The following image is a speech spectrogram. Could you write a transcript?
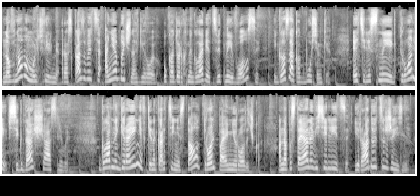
Но в новом мультфильме рассказывается о необычных героях, у которых на голове цветные волосы и глаза как бусинки. Эти лесные тролли всегда счастливы. Главной героиней в кинокартине стала тролль по имени Розочка. Она постоянно веселится и радуется жизни –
